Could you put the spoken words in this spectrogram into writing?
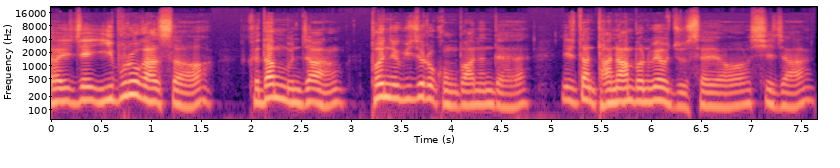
자, 이제 2부로 가서 그 다음 문장 번역 위주로 공부하는데 일단 단어 한번 외워주세요. 시작.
